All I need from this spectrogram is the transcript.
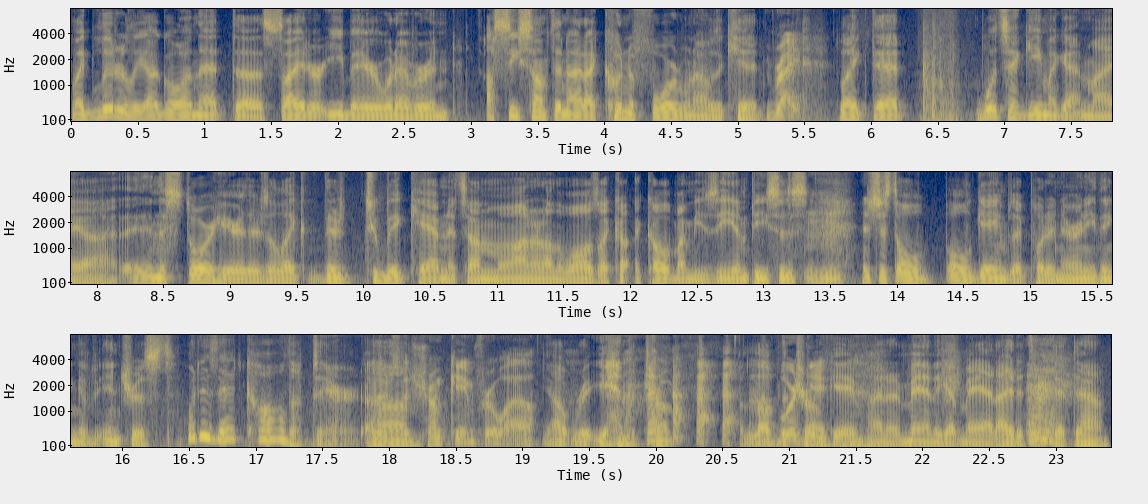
Like literally, I'll go on that uh, site or eBay or whatever, and I'll see something that I couldn't afford when I was a kid. Right. Like that. What's that game I got in my uh, in the store here? There's a like there's two big cabinets on mounted on the walls. I call, I call it my museum pieces. Mm-hmm. It's just old old games I put in there. Anything of interest. What is that called up there? Was Um, the Trump game for a while. Outra- yeah, the Trump. I love the board Trump game. I know, man, they got mad. I had to take that down.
